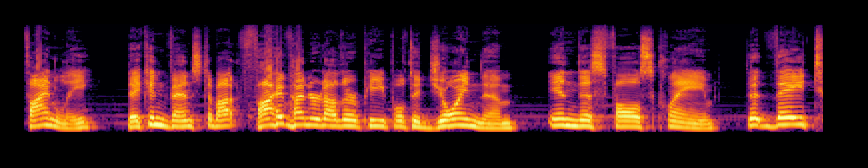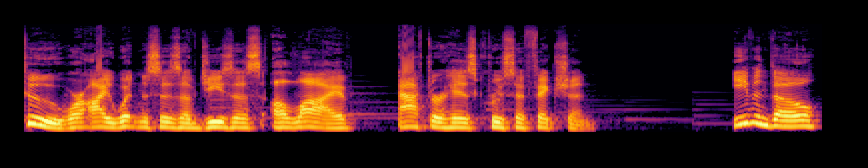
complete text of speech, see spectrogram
Finally, they convinced about 500 other people to join them in this false claim that they too were eyewitnesses of Jesus alive after his crucifixion. Even though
